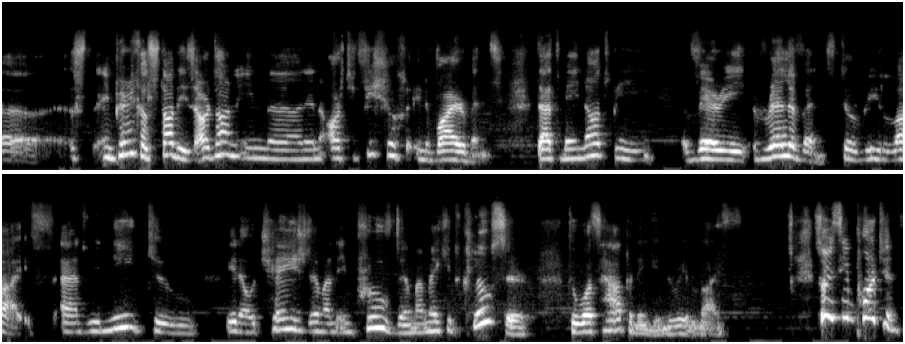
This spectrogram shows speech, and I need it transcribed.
uh empirical studies are done in, uh, in, an artificial environment that may not be very relevant to real life. And we need to you know, change them and improve them and make it closer to what's happening in real life. So it's important.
